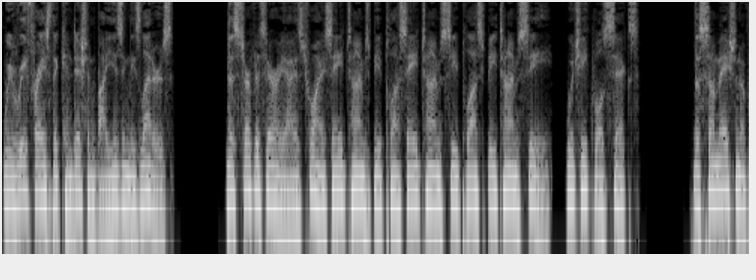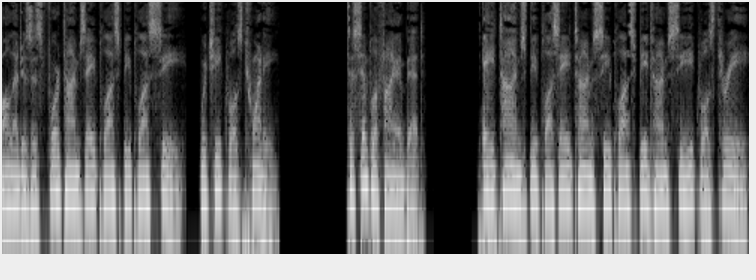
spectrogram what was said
we rephrase the condition by using these letters. The surface area is twice A times B plus A times C plus B times C, which equals 6. The summation of all edges is 4 times A plus B plus C, which equals 20. To simplify a bit, a times b plus a times c plus b times c equals 3.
